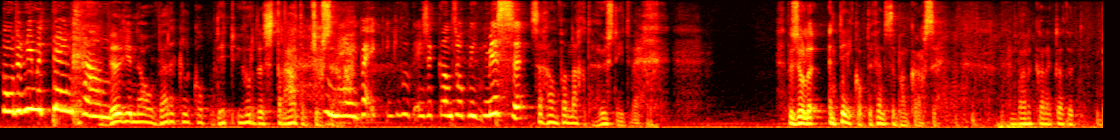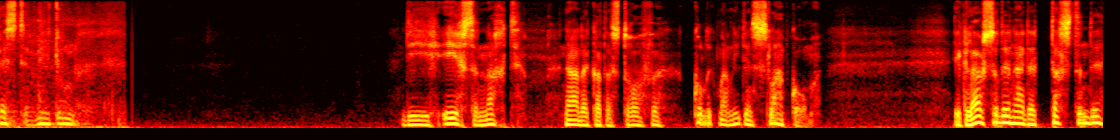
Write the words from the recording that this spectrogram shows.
We moeten nu meteen gaan. Wil je nou werkelijk op dit uur de straat op, Josella? Nee, maar ik, ik wil deze kans ook niet missen. Ze gaan vannacht heus niet weg. We zullen een teken op de vensterbank krassen. En waar kan ik dat het beste mee doen? Die eerste nacht, na de catastrofe, kon ik maar niet in slaap komen. Ik luisterde naar de tastende,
